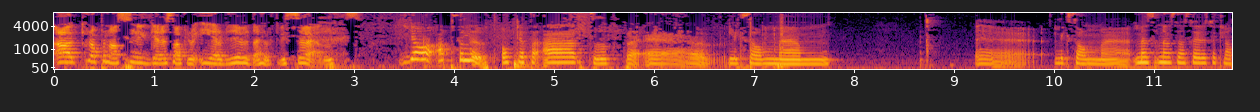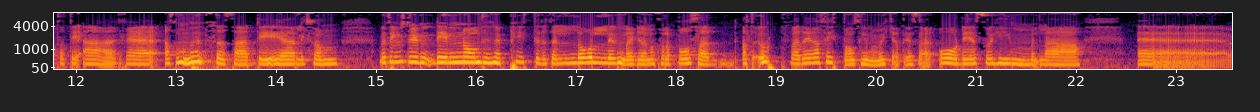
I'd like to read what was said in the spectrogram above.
ja, kroppen har snyggare saker att erbjuda helt visuellt. Ja, absolut. Och att det är typ eh, liksom ehm, eh, liksom, eh, men, men sen så är det såklart att det är, eh, alltså om man inte säger så här, det är liksom men jag tycker också det är, det är någonting som är pyttelite loll i den där grejen att hålla på så här, att uppvärdera fittan så himla mycket att det är så här, åh det är så himla eh,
